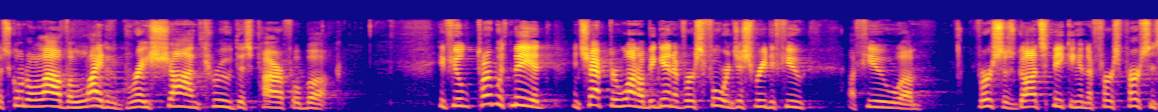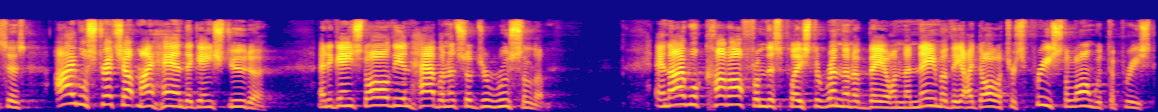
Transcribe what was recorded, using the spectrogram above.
that's going to allow the light of grace shine through this powerful book. If you'll turn with me in chapter 1, I'll begin at verse 4 and just read a few, a few uh, verses. God speaking in the first person says, I will stretch out my hand against Judah and against all the inhabitants of Jerusalem. And I will cut off from this place the remnant of Baal in the name of the idolatrous priest, along with the priests,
